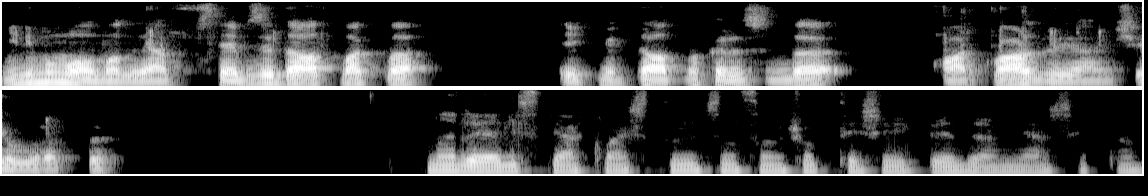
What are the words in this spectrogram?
minimum olmalı. Yani sebze dağıtmakla ekmek dağıtmak arasında fark vardır yani şey olarak da. Buna realist yaklaştığın için sana çok teşekkür ediyorum gerçekten.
